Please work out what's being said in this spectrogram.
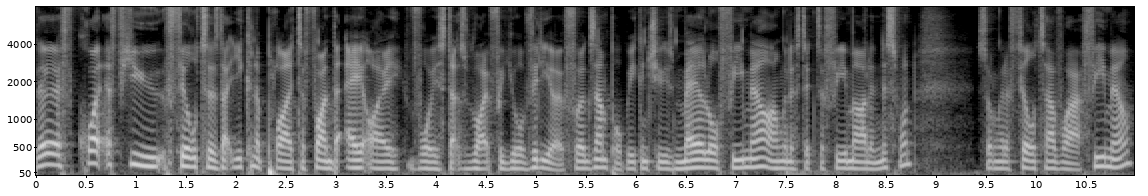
there are quite a few filters that you can apply to find the AI voice that's right for your video. For example, we can choose male or female. I'm going to stick to female in this one. So I'm going to filter via female.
